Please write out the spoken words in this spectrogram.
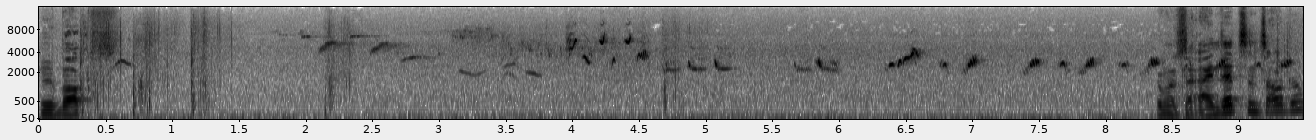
Kühlbox. Können wir uns da reinsetzen ins Auto?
